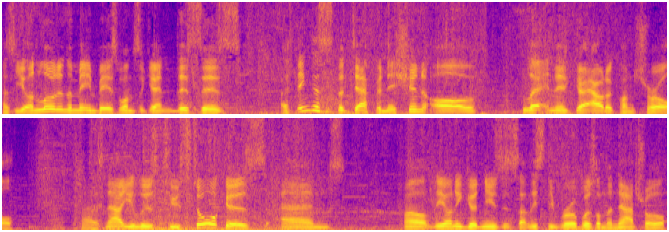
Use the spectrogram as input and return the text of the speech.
As you unload in the main base once again, this is, I think this is the definition of letting it get out of control. As now you lose two stalkers and well, the only good news is at least the robos on the natural.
